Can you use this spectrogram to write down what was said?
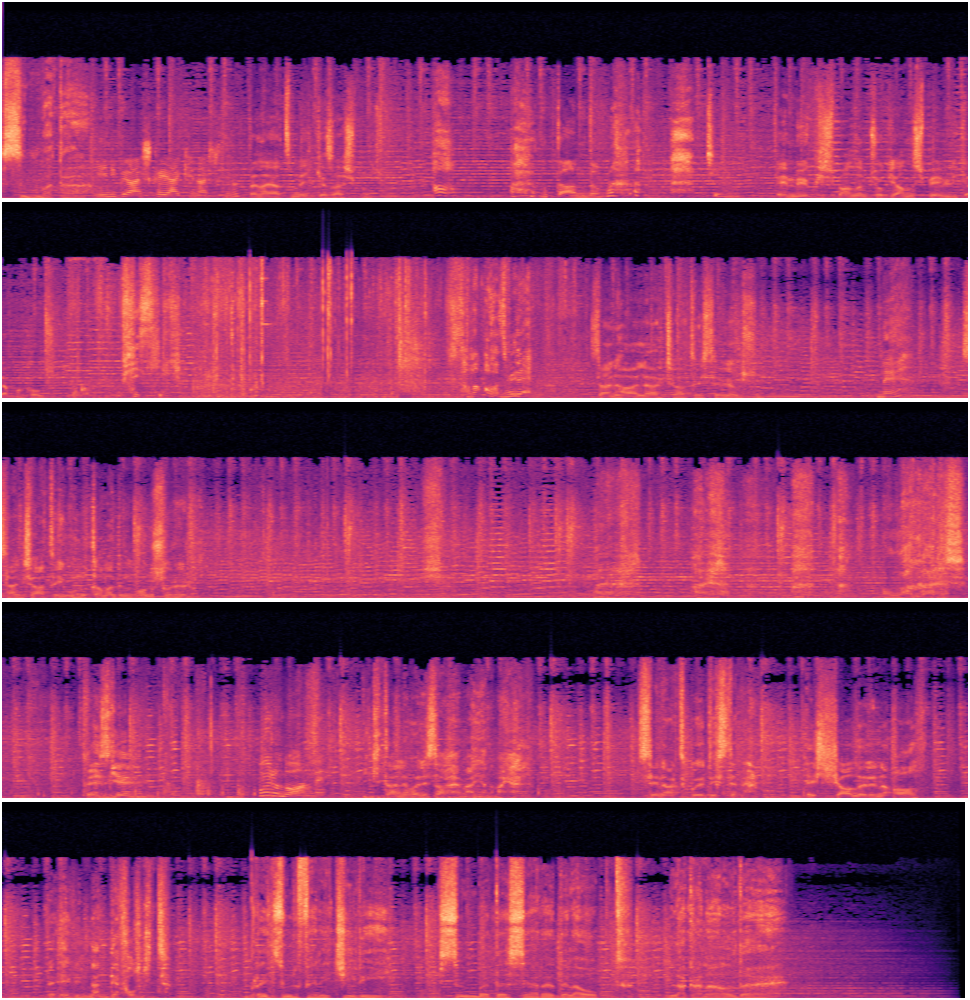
sâmbătă, Yeni bir aşka yelken açtınız. Ben hayatımda ilk kez aşık oldum. Utandım. Canım. En büyük pişmanlığım çok yanlış bir evlilik yapmak oldu. Pislik. Sana az bile. Sen hala Çağatay'ı seviyor musun? Ne? Sen Çağatay'ı unutamadın mı onu soruyorum. Hayır. Hayır. Allah kahretsin. Ezgi. Buyurun Doğan Bey. İki tane valiz al hemen yanıma gel. Seni artık bu evde istemiyorum. Eşyalarını al ve evinden defol git. Prețul fericirii, sâmbătă seară de la 8, la Canal D.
